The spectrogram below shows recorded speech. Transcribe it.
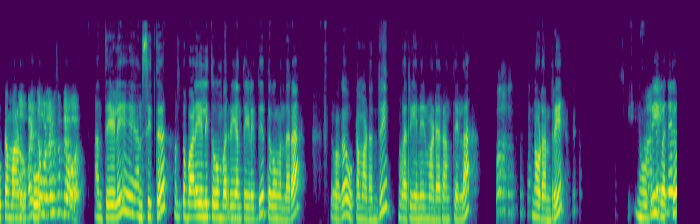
ಊಟ ಮಾಡ್ಬೇಕು ಅಂತ ಹೇಳಿ ಅನ್ಸಿತ್ತು. ಅದಕ್ಕ ಬಾಳೆಯಲ್ಲಿ ತಗೊಂಬರ್ರಿ ಅಂತ ಹೇಳಿದ್ದೆ, ತಗೊಂಬಂದಾರ. ಇವಾಗ ಊಟ ಮಾಡನ್ರಿ, ಬರ್ರಿ ಏನೇನ್ ಮಾಡ್ಯಾರ ಅಂತೆಲ್ಲ ನೋಡನ್ರಿ. ನೋಡ್ರಿ ಇವತ್ತು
